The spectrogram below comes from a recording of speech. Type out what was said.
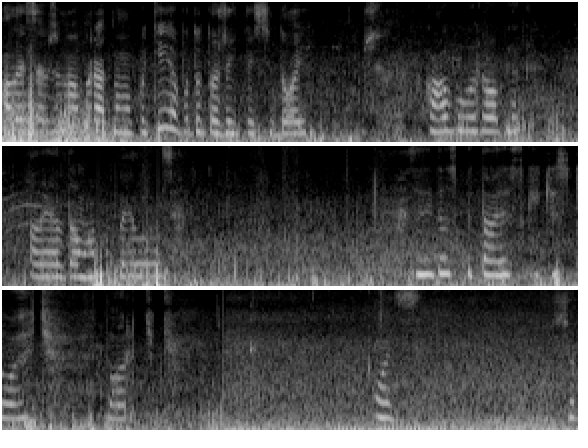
Але це вже на обратному путі, я буду теж йти сюди. Каву роблять, але я вдома попила вже. Зайду, спитаю, скільки стоять тортики. Ось. Щоб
